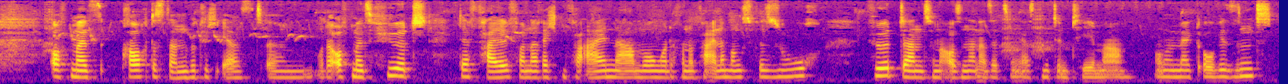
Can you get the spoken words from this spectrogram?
oftmals braucht es dann wirklich erst ähm, oder oftmals führt der Fall von einer rechten Vereinnahmung oder von einem Vereinnahmungsversuch führt dann zu einer Auseinandersetzung erst mit dem Thema. Und man merkt, oh, wir sind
